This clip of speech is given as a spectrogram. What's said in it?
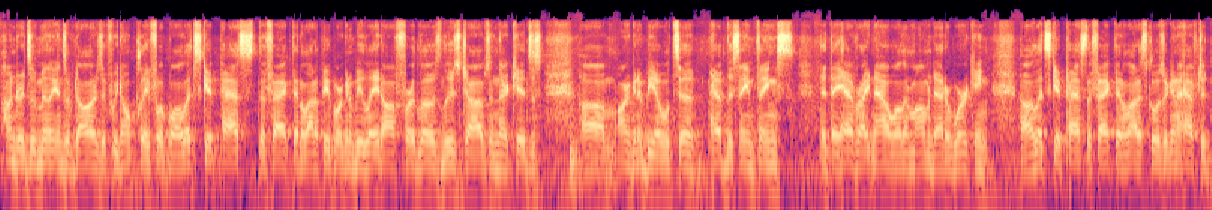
hundreds of millions of dollars if we don't play football. Let's skip past the fact that a lot of people are going to be laid off, furloughs, lose jobs, and their kids um, aren't going to be able to have the same things that they have right now while their mom and dad are working. Uh, let's skip past the fact that a lot of schools are going to have to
